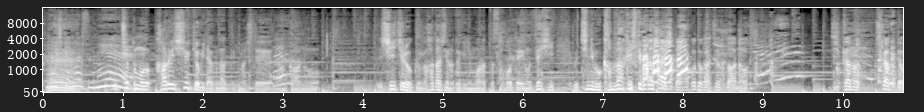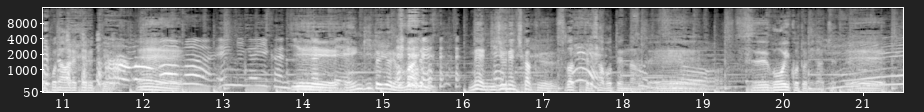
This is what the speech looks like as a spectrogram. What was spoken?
暮らしてますね、でちょっともう軽い宗教みたいになってきまして、なんかあの慎一郎君が二十歳の時にもらったサボテンをぜひうちにも株分けしてくださいみたいなことがちょっとあの実家の近くで行われてるっていう、まあえまあ縁起がいい感じになって。縁起というよりも、まあでもね、20年近く育ててるサボテンなので、すごいことになっちゃって、え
